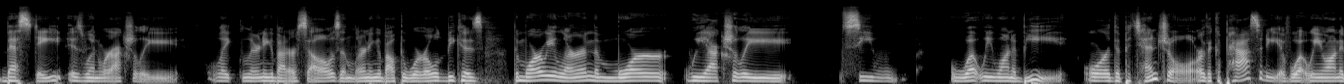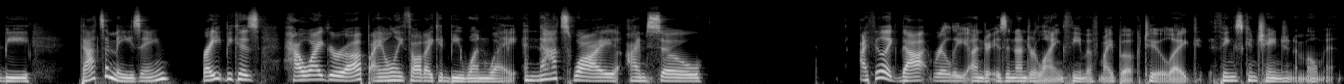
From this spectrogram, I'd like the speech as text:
best state is when we're actually like learning about ourselves and learning about the world because the more we learn, the more we actually see what we want to be or the potential or the capacity of what we want to be. That's amazing, right? Because how I grew up, I only thought I could be one way. And that's why I'm so I feel like that really under is an underlying theme of my book too. Like things can change in a moment.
